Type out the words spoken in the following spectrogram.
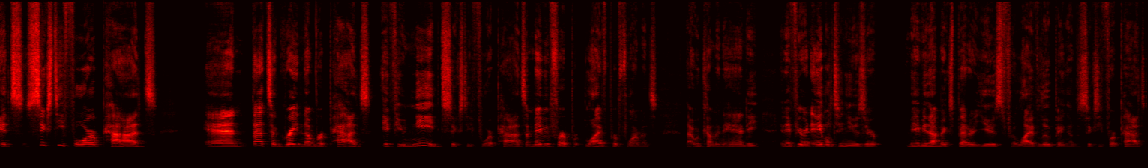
it's 64 pads and that's a great number of pads if you need 64 pads and maybe for a live performance that would come in handy. And if you're an ableton user maybe that makes better use for live looping of 64 pads.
